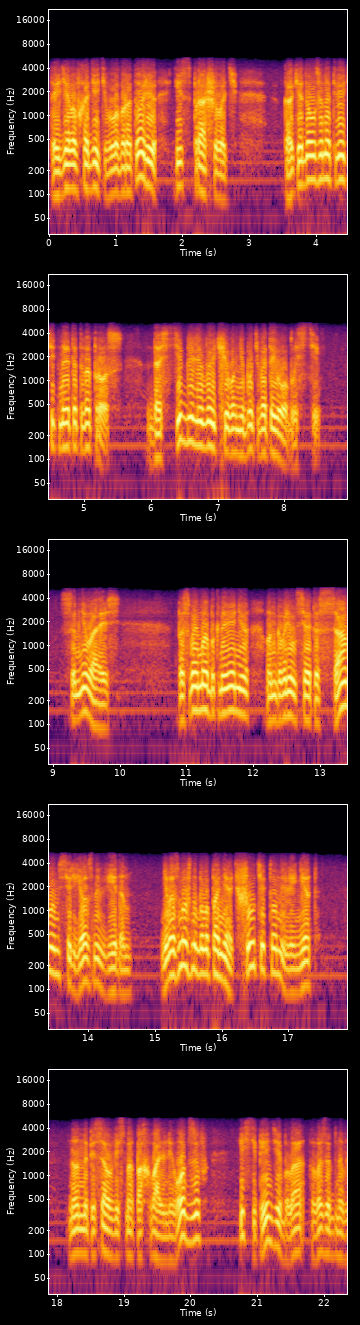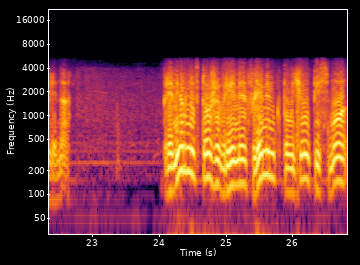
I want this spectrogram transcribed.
то и дело входить в лабораторию и спрашивать, как я должен ответить на этот вопрос, достигли ли вы чего-нибудь в этой области? Сомневаюсь. По своему обыкновению он говорил все это с самым серьезным видом. Невозможно было понять, шутит он или нет, но он написал весьма похвальный отзыв, и стипендия была возобновлена. Примерно в то же время Флеминг получил письмо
